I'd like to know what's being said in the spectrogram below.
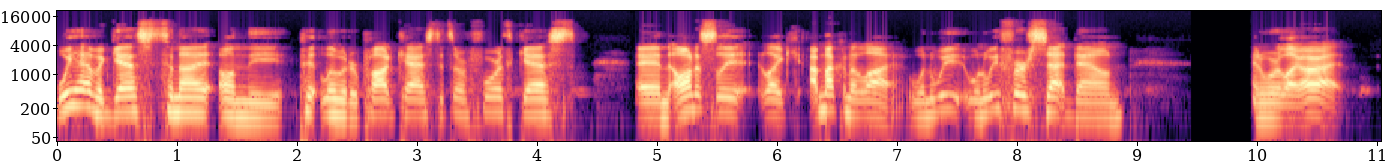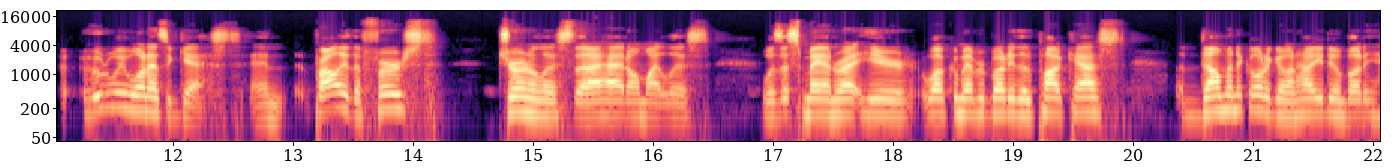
We have a guest tonight on the Pit Limiter podcast. It's our fourth guest, and honestly, like I'm not gonna lie, when we when we first sat down and we're like, all right, who do we want as a guest? And probably the first journalist that I had on my list was this man right here. Welcome everybody to the podcast, Dominic Aragon. How you doing, buddy?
